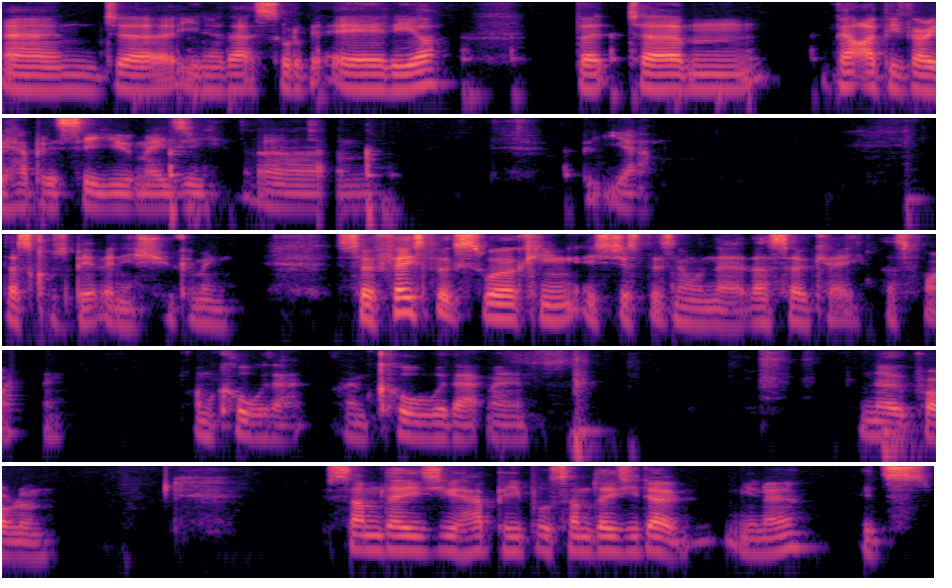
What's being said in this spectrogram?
and uh, you know that sort of area. But um, but I'd be very happy to see you, Maisie. Um, but yeah, that's caused a bit of an issue coming. So Facebook's working. It's just there's no one there. That's okay. That's fine. I'm cool with that. I'm cool with that, man. no problem. Some days you have people, some days you don't. You know, it's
